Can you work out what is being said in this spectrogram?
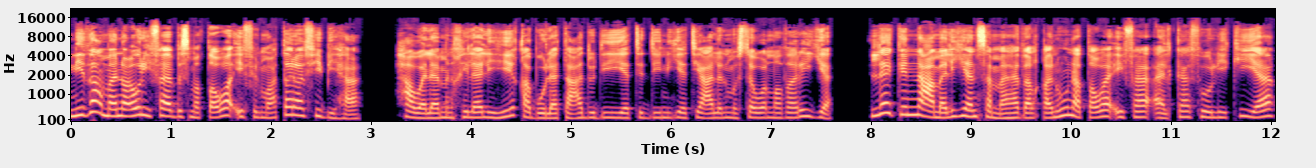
نظاماً عرف باسم الطوائف المعترف بها. حاول من خلاله قبول التعددية الدينية على المستوى النظري لكن عمليا سمى هذا القانون الطوائف الكاثوليكية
